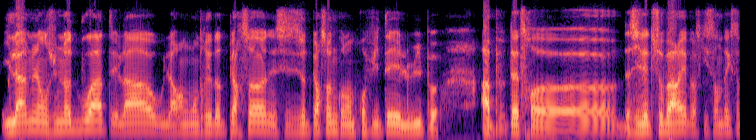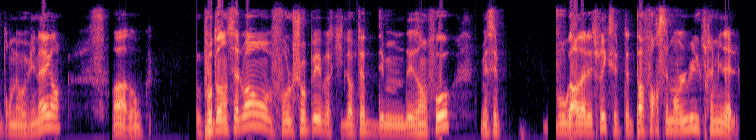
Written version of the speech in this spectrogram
il l'a amené dans une autre boîte et là où il a rencontré d'autres personnes et c'est ces autres personnes qui en profité et lui peut a peut-être euh, décidé de se barrer parce qu'il sentait que ça tournait au vinaigre. Voilà, donc potentiellement faut le choper parce qu'il a peut-être des, des infos, mais c'est faut garder à l'esprit que c'est peut-être pas forcément lui le criminel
